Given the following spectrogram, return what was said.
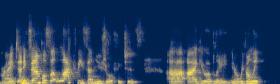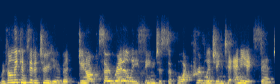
right? And examples that lack these unusual features uh, arguably, you know, we've only we've only considered two here, but do not so readily seem to support privileging to any extent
